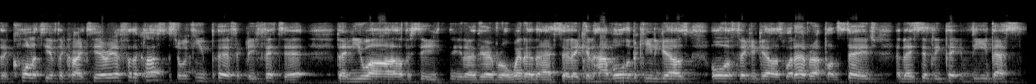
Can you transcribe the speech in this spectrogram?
the quality of the criteria for the class. So if you perfectly fit it, then you are obviously you know the overall winner there. So they can have all the bikini girls, all the figure girls, whatever, up on stage, and they simply pick the best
